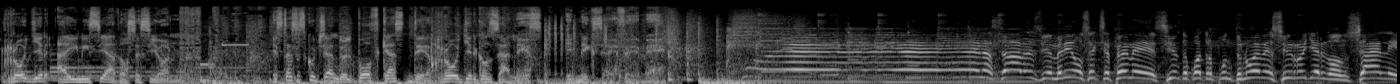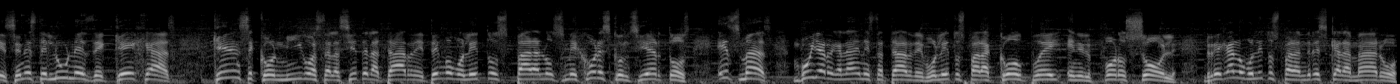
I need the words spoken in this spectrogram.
Roger ha iniciado sesión. Estás escuchando el podcast de Roger González en Exa FM. Buenas tardes, bienvenidos a XFM 104.9, soy Roger González en este lunes de quejas. Quédense conmigo hasta las 7 de la tarde. Tengo boletos para los mejores conciertos. Es más, voy a regalar en esta tarde boletos para Coldplay en el Foro Sol. Regalo boletos para Andrés Calamaro.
